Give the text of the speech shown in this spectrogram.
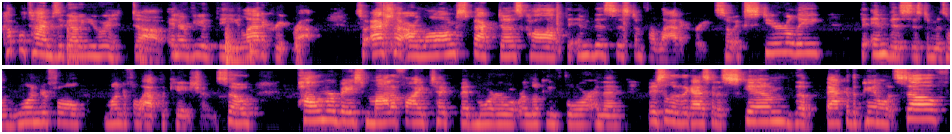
couple times ago you had uh, interviewed the Laticrete rep. So actually, our long spec does call out the Invis system for Laticrete. So exteriorly, the Invis system is a wonderful, wonderful application. So polymer-based modified type bed mortar, what we're looking for, and then basically the guy's going to skim the back of the panel itself,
